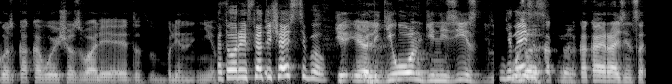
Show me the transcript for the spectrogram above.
гос- как его еще звали, этот, блин, не, Который в пятой части был. Ге- э, Легион, Генезис, Генезис. как- да. какая разница?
